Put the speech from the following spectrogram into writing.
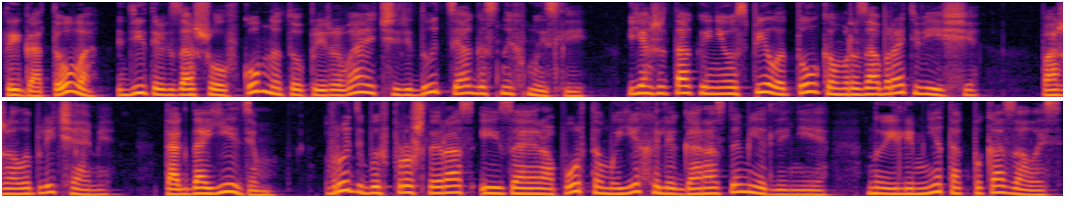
«Ты готова?» Дитрих зашел в комнату, прерывая череду тягостных мыслей. Я же так и не успела толком разобрать вещи. Пожала плечами. Тогда едем. Вроде бы в прошлый раз и из аэропорта мы ехали гораздо медленнее. Ну или мне так показалось.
